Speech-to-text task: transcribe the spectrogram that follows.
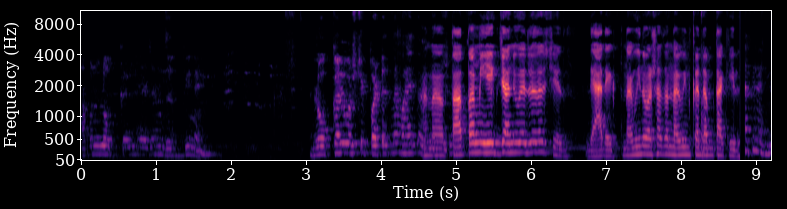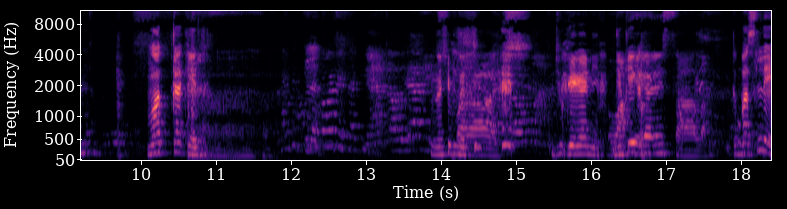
आपण लोकल जत बी नाही. लोकल गोष्टी पटत नाही माहीत आणि आता आता मी एक जानेवारीला डायरेक्ट नवीन वर्षाचा नवीन कदम टाकील. मत का केल नशीब झुकेगा नाही? झुकेगा नाही साला. तू बसले.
